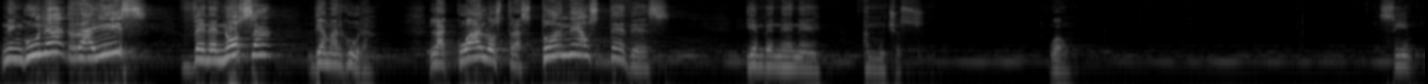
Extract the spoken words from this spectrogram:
ninguna raíz venenosa de amargura, la cual los trastorne a ustedes y envenene a muchos. Wow. Sí.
